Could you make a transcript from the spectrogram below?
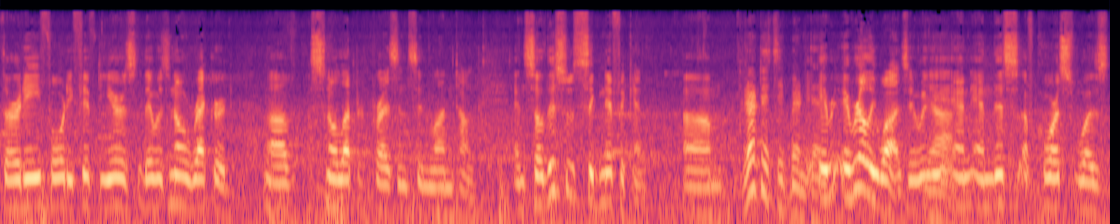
30, 40, 50 years, there was no record of snow leopard presence in Langtang. And so this was significant. Um, Great achievement it, it really was. It, Yeah. and, and this, of course, was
